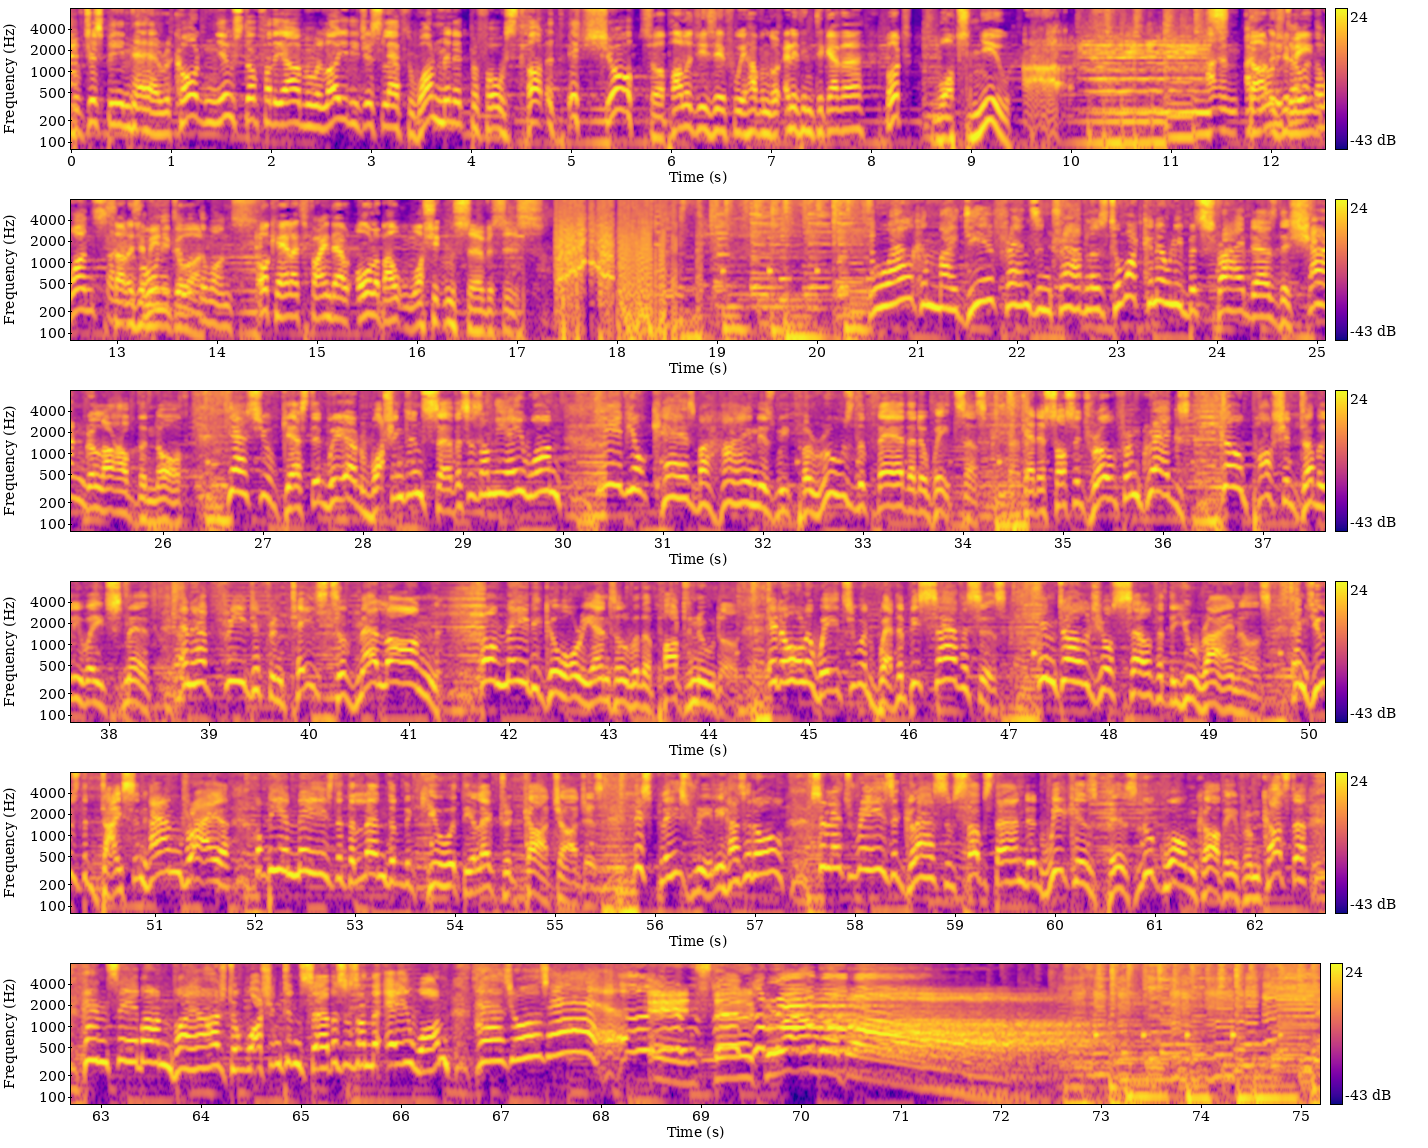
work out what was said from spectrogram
We've just been uh, recording new stuff for the album with Lloyd. He just left one minute before we started this show. So apologies if we haven't got anything together. But what's new? I can, I can Start only as you do mean. it the once. I Start can as you mean only go do it on. the once. Okay, let's find out all about Washington services. Thank you. Welcome, my dear friends and travelers, to what can only be described as the Shangri La of the North. Yes, you've guessed it, we are at Washington Services on the A1. Leave your cares behind as we peruse the fare that awaits us. Get a sausage roll from Greggs, go posh at W.H. Smith, and have three different tastes of melon. Or maybe go oriental with a pot noodle. It all awaits you at Wetherby Services. Indulge yourself at the urinals and use the Dyson hand dryer or be amazed at the length of the queue at the electric car chargers. This place really has it all. So let's raise a glass of substandard, weak as piss, lukewarm coffee from Costa and say bon voyage to Washington Services on the A1 as yours yourself.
